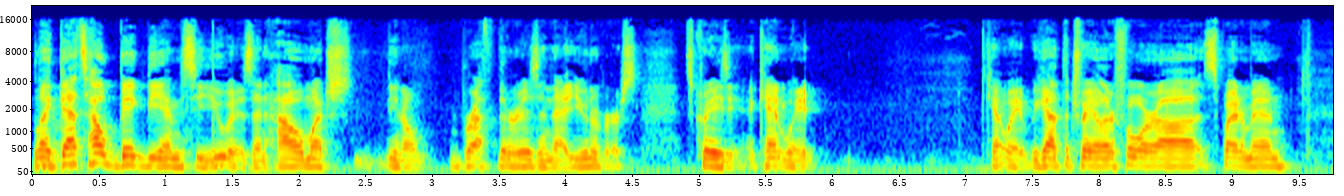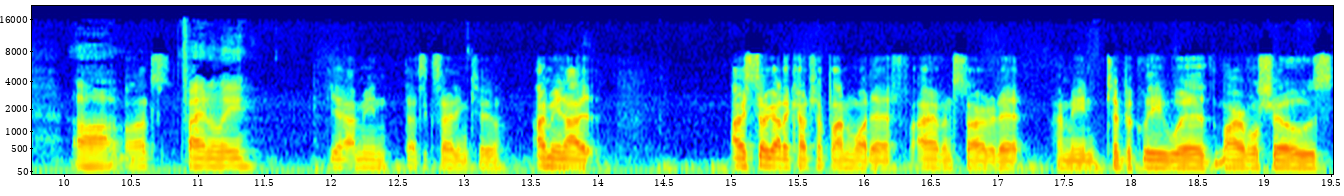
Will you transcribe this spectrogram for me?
Like that's how big the MCU is and how much, you know, breadth there is in that universe. It's crazy. I can't wait. Can't wait. We got the trailer for uh Spider-Man uh Well, that's finally. Yeah. I mean, that's exciting too. I mean, I I still got to catch up on What If. I haven't started it. I mean, typically with Marvel shows,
